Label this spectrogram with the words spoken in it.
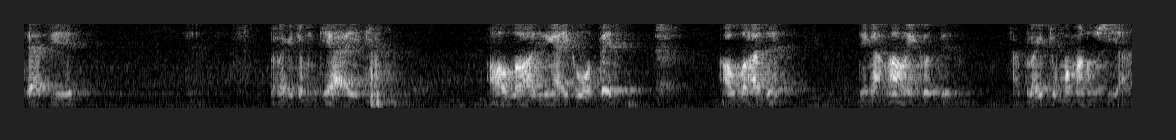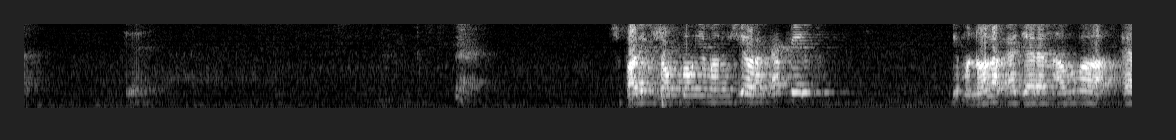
Jadi, apalagi cuma kiai. Allah aja nggak ikutin. Allah aja dia nggak mau ikutin. Apalagi cuma manusia. Ya. Paling sombongnya manusia orang kafir. Dia menolak ajaran Allah, eh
